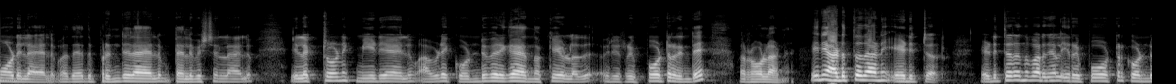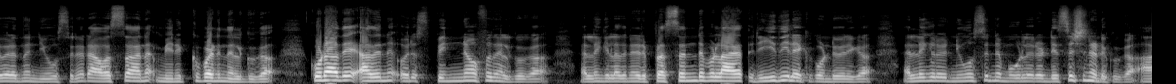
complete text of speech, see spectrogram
മോഡിലായാലും അതായത് പ്രിൻറ്റിലായാലും ടെലിവിഷനിലായാലും ഇലക്ട്രോണിക് മീഡിയ ആയാലും അവിടെ കൊണ്ടുവരിക എന്നൊക്കെയുള്ളത് ഒരു റിപ്പോർട്ടറിൻ്റെ റോളാണ് ഇനി അടുത്തതാണ് എഡിറ്റർ എഡിറ്റർ എന്ന് പറഞ്ഞാൽ ഈ റിപ്പോർട്ടർ കൊണ്ടുവരുന്ന ന്യൂസിന് ഒരു അവസാന മിനുക്കുപണി നൽകുക കൂടാതെ അതിന് ഒരു സ്പിൻ ഓഫ് നൽകുക അല്ലെങ്കിൽ അതിനൊരു പ്രസൻറ്റബിളായ രീതിയിലേക്ക് കൊണ്ടുവരിക അല്ലെങ്കിൽ ഒരു ന്യൂസിൻ്റെ മുകളിൽ ഒരു ഡിസിഷൻ എടുക്കുക ആ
